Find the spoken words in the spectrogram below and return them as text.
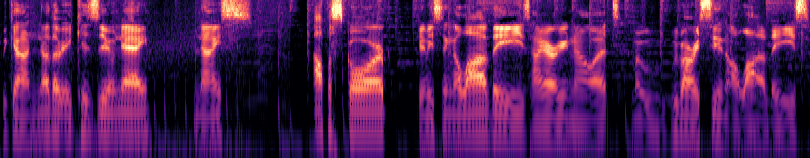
We got another Ikazune. Nice. Alpha Scorb. Gonna be seeing a lot of these. I already know it. We've already seen a lot of these.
